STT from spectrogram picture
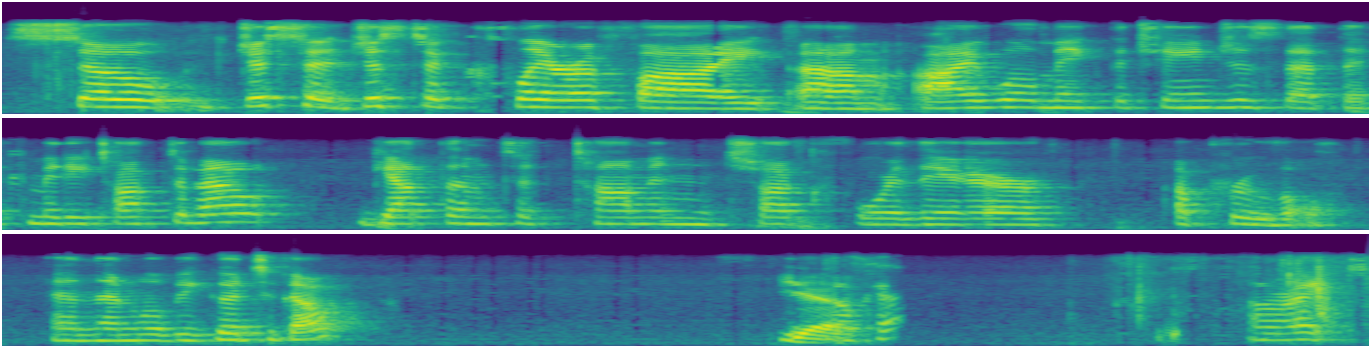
So just to, just to clarify, um, I will make the changes that the committee talked about. get them to Tom and Chuck for their approval, and then we'll be good to go? Yes. Okay. All right.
